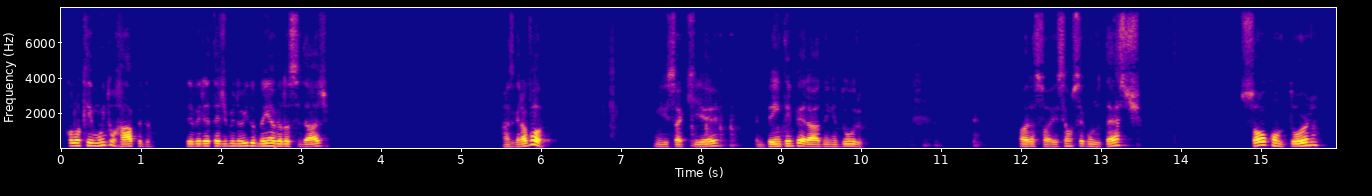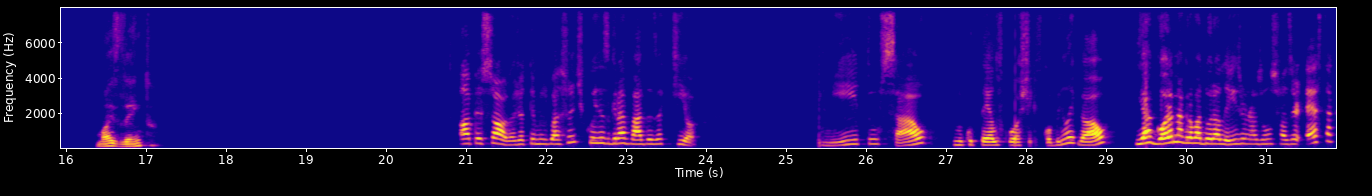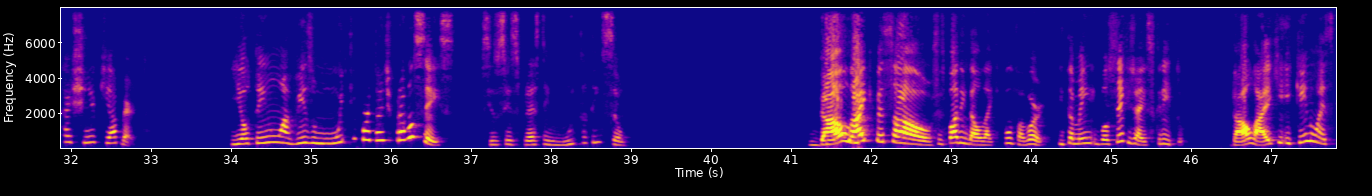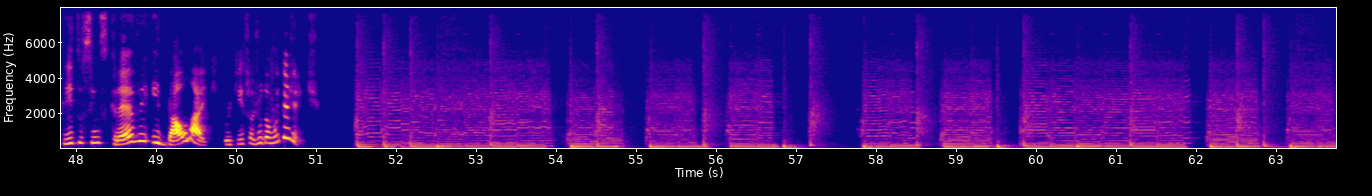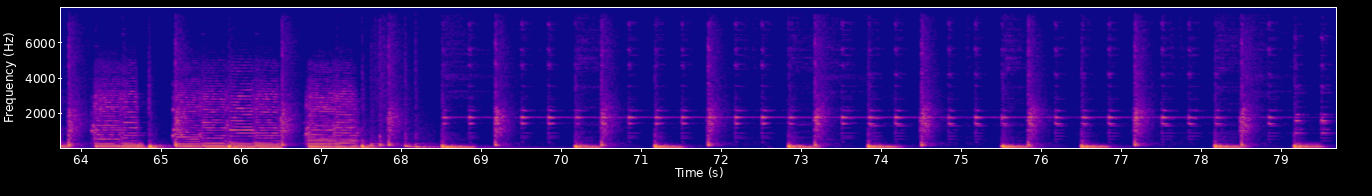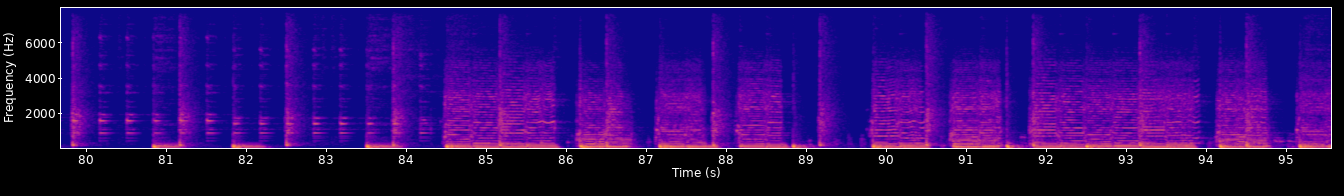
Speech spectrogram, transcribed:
Coloquei muito rápido. Deveria ter diminuído bem a velocidade. Mas gravou. Isso aqui é, é bem temperado, hein? É duro. Olha só, esse é um segundo teste. Só o contorno, mais lento. Ó, pessoal, nós já temos bastante coisas gravadas aqui, ó. Bonito, sal. No cutelo ficou, achei que ficou bem legal. E agora na gravadora laser nós vamos fazer esta caixinha aqui aberta. E eu tenho um aviso muito importante para vocês. Preciso que vocês prestem muita atenção. Dá o like, pessoal! Vocês podem dar o like, por favor? E também, você que já é inscrito, dá o like. E quem não é inscrito, se inscreve e dá o like, porque isso ajuda muita gente.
